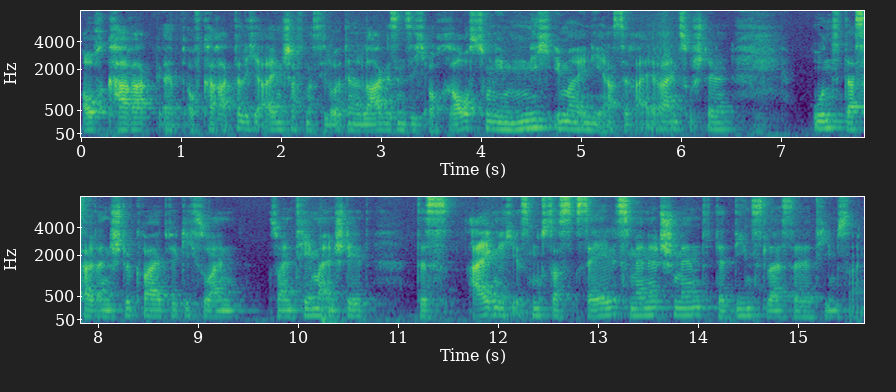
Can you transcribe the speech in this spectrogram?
auch charak äh, auf charakterliche Eigenschaften, dass die Leute in der Lage sind, sich auch rauszunehmen, nicht immer in die erste Reihe reinzustellen und dass halt ein Stück weit wirklich so ein, so ein Thema entsteht, das eigentlich ist, muss das Sales Management der Dienstleister der Teams sein.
